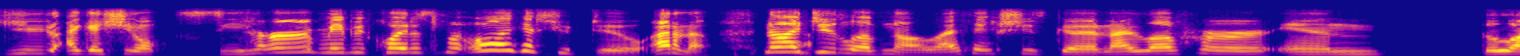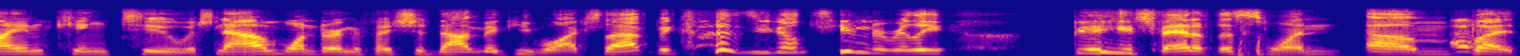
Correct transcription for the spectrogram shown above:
you I guess you don't see her maybe quite as much. Well, I guess you do. I don't know. No. I do love Nala. I think she's good, and I love her in The Lion King too. Which now I'm wondering if I should not make you watch that because you don't seem to really be a huge fan of this one. Um, I, but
